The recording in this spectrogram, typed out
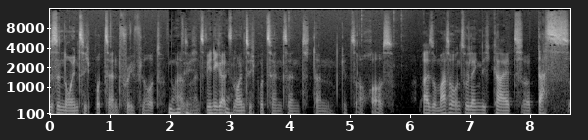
es sind 90 Prozent Free Float. 90, also wenn es weniger als ja. 90 Prozent sind, dann geht es auch raus. Also Masseunzulänglichkeit, äh, das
